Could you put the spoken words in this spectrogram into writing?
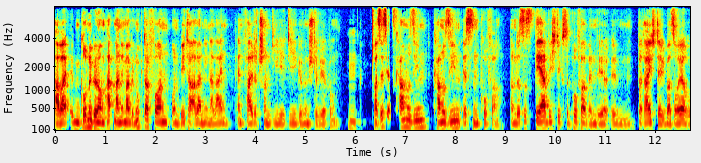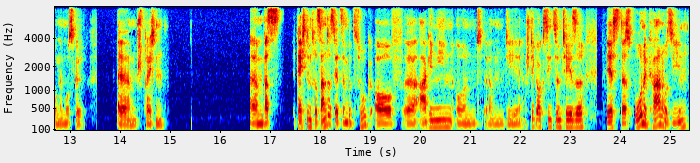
Aber im Grunde genommen hat man immer genug davon und Beta-Alanin allein entfaltet schon die, die gewünschte Wirkung. Hm. Was ist jetzt Carnosin? Carnosin ist ein Puffer. Und das ist der wichtigste Puffer, wenn wir im Bereich der Übersäuerung im Muskel ähm, sprechen. Ähm, was recht interessant ist jetzt in Bezug auf äh, Arginin und ähm, die Stickoxidsynthese, ist, dass ohne Carnosin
